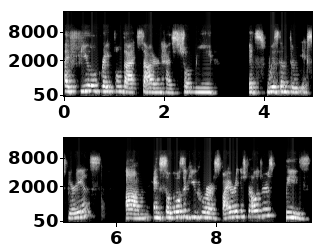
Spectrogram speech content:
I feel grateful that Saturn has shown me its wisdom through experience. Um, and so, those of you who are aspiring astrologers, please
